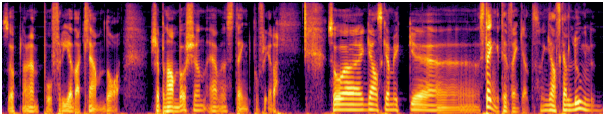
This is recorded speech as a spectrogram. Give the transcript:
så öppnar den på fredag, klämdag. Köpenhamnbörsen även stängt på fredag. Så eh, ganska mycket eh, stängt helt enkelt. En ganska lugn,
